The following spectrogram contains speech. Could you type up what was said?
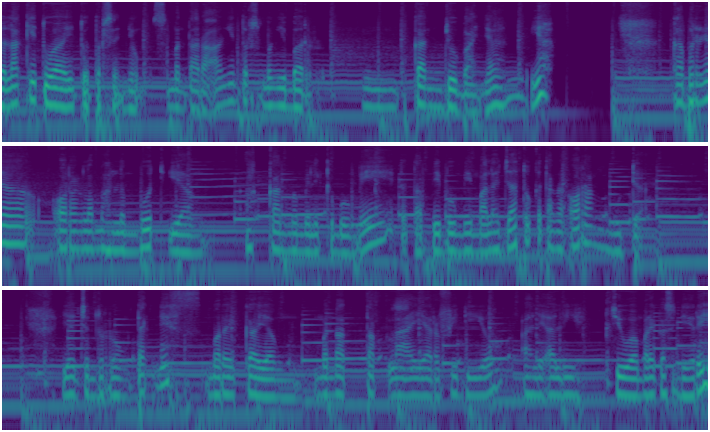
Lelaki tua itu tersenyum sementara angin terus mengibarkan jubahnya. Ya, kabarnya orang lemah lembut yang akan memiliki bumi, tetapi bumi malah jatuh ke tangan orang muda yang cenderung teknis, mereka yang menatap layar video alih-alih jiwa mereka sendiri.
